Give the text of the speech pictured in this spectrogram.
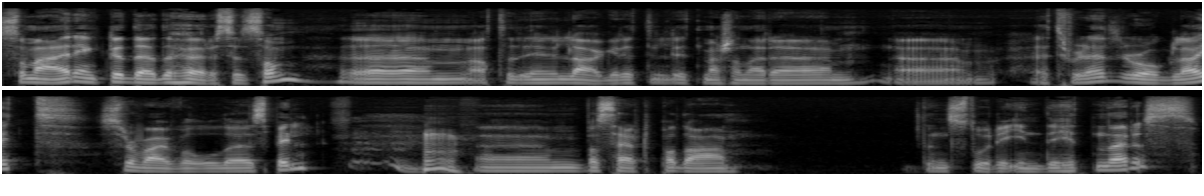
Som er egentlig det det høres ut som. Uh, at de lager et litt mer sånn derre uh, Jeg tror det er et Rogalight survival-spill. Uh, basert på da den store indie-hiten deres.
